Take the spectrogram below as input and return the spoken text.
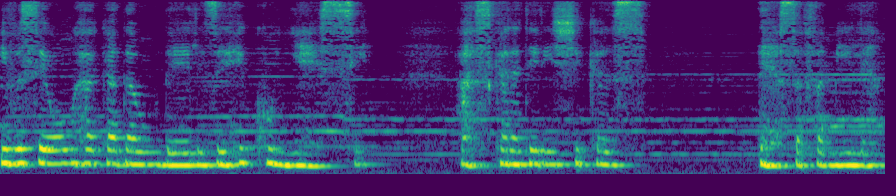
E você honra cada um deles e reconhece as características dessa família,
